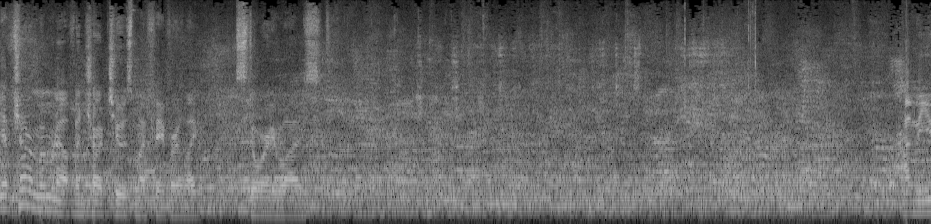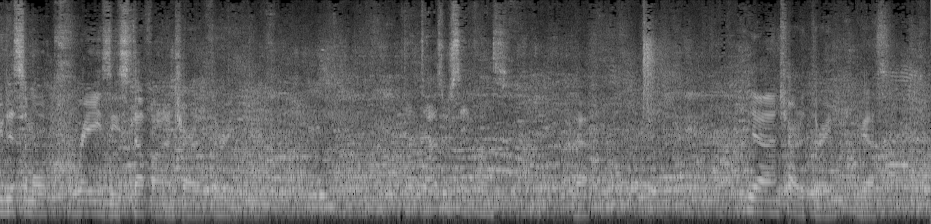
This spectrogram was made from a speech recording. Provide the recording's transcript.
Yeah, I'm trying to remember now if Uncharted 2 is my favorite, like, story-wise. I mean, you did some old crazy stuff on Uncharted 3. The desert sequence. Yeah. Yeah, Uncharted 3, I guess.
